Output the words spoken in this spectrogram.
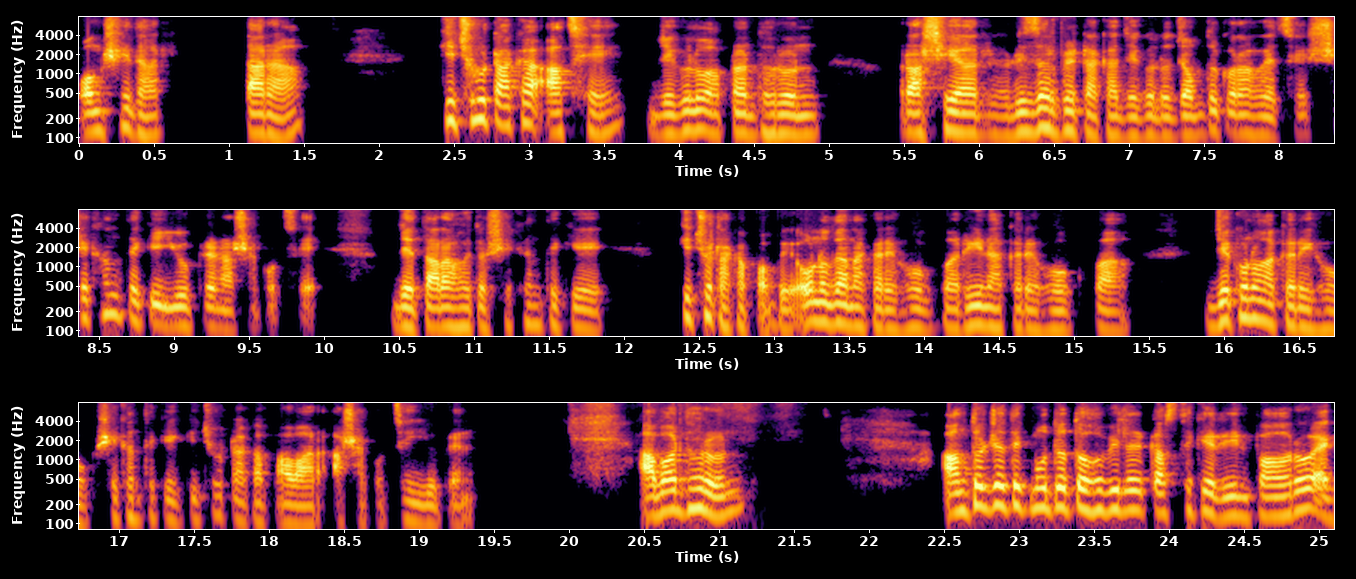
অংশীদার, তারা কিছু টাকা আছে যেগুলো আপনার ধরুন রাশিয়ার রিজার্ভের টাকা যেগুলো জব্দ করা হয়েছে, সেখান থেকে ইউক্রেন আশা করছে যে তারা হয়তো সেখান থেকে কিছু টাকা পাবে। অনুদান আকারে হোক বা ঋণ আকারে হোক বা যে কোনো আকারে হোক, সেখান থেকে কিছু টাকা পাওয়ার আশা করছে ইউক্রেন। আবার ধরুন, আন্তর্জাতিক মুদ্রা তহবিলের কাছ থেকে ঋণ পাওয়ারও এক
